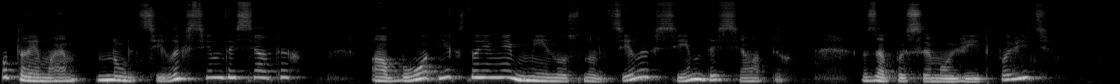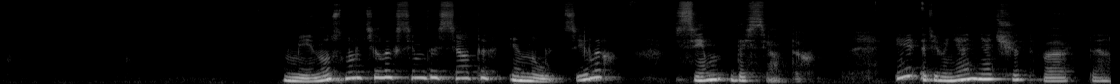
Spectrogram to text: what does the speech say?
Отримаємо 0,7 або х дорівнює мінус 0,7. Записуємо відповідь. Мінус 0,7 і 0,7. І рівняння четверте.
